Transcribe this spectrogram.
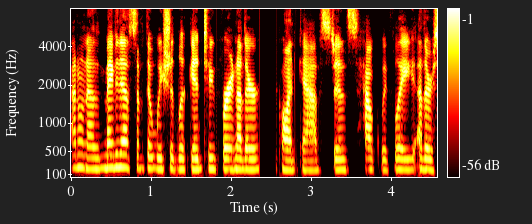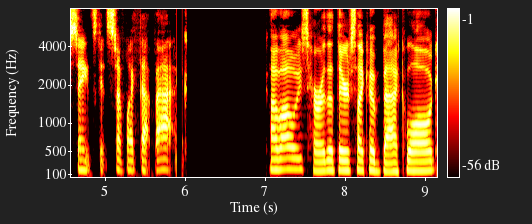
I don't know. Maybe that's something we should look into for another podcast is how quickly other states get stuff like that back. I've always heard that there's like a backlog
